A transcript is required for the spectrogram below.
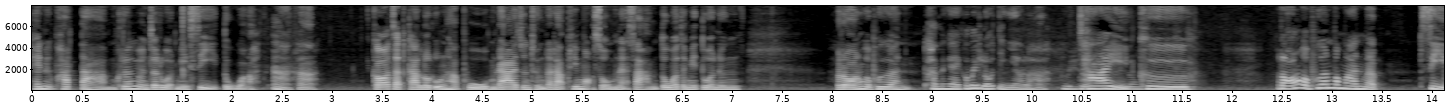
ให้นึกภาพตามเครื่องยนต์จรวดมี4ตัวอ่าค่ะ ก็จัดการลดอุณหภูมิได้จนถึงระดับที่เหมาะสมเนี่ยสามตัวแต่มีตัวหนึ่ง ร้อนกว่าเพื่อนทำยังไงก็ไม่ลดอย่างเงี้ยเหรอคะไม่ได้ใช่ลงคือร้อนกว่าเพื่อนประมาณแบบสี่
